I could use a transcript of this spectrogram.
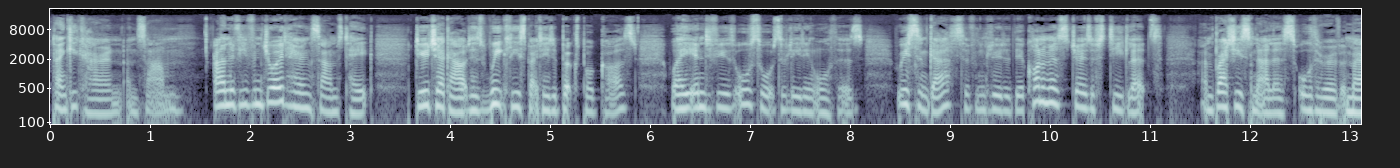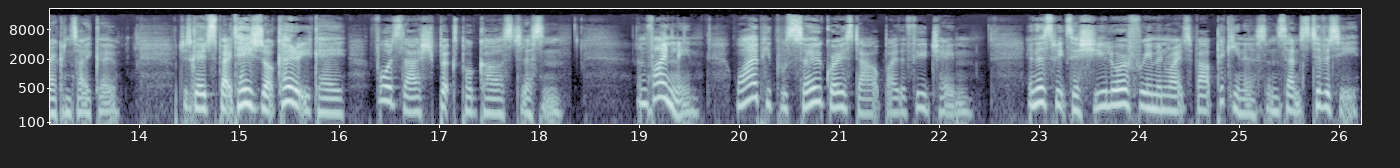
Thank you, Karen and Sam. And if you've enjoyed hearing Sam's take, do check out his weekly Spectator Books podcast, where he interviews all sorts of leading authors. Recent guests have included The Economist, Joseph Stiglitz, and Bret Easton Ellis, author of American Psycho. Just go to spectator.co.uk forward slash books podcast to listen. And finally, why are people so grossed out by the food chain? In this week's issue, Laura Freeman writes about pickiness and sensitivity.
